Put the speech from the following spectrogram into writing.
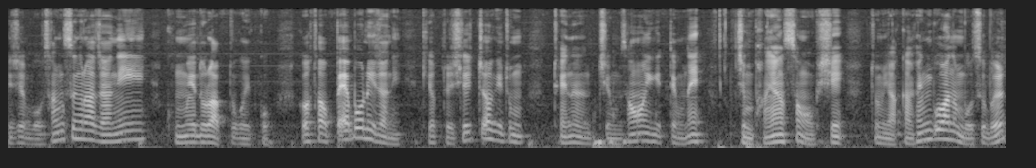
이제 뭐 상승을 하자니 공매도를 앞두고 있고 그렇다고 빼버리자니 기업들 실적이 좀 되는 지금 상황이기 때문에 지금 방향성 없이 좀 약간 횡보하는 모습을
